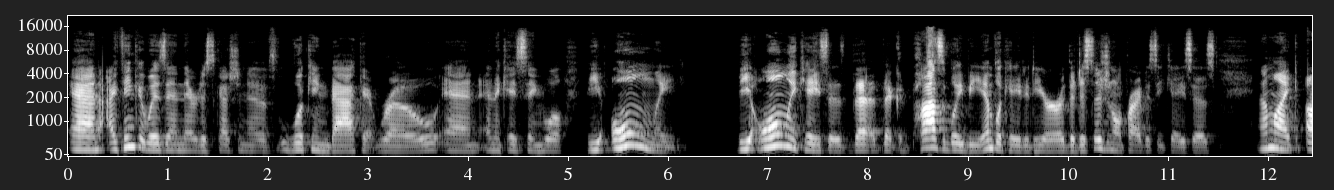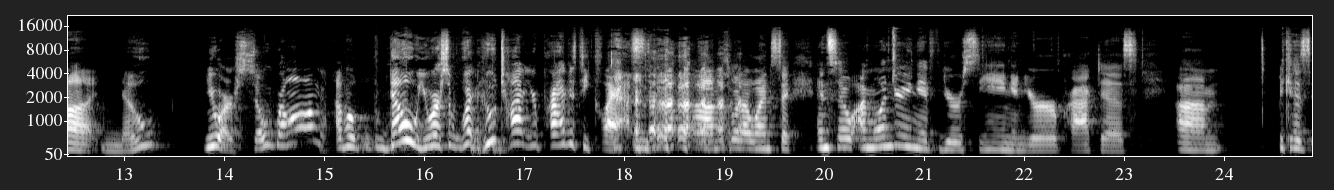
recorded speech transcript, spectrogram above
And I think it was in their discussion of looking back at Roe and, and the case saying, well, the only, the only cases that, that could possibly be implicated here are the decisional privacy cases. And I'm like, uh, no, you are so wrong. I'm a, no, you are so, what, who taught your privacy class? um, is what I wanted to say. And so I'm wondering if you're seeing in your practice, um, because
